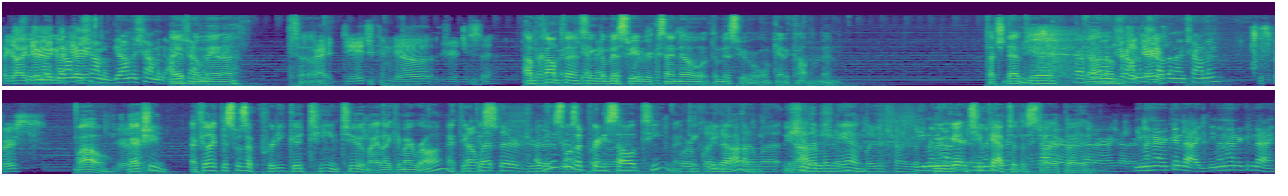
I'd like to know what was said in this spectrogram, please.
I got So, Gary. yeah, I get got on the shaman. Get on the shaman. On I have the no mana, so All right. DH can go. Druid, you stay. I'm Doesn't- complimenting the make that 40 Mistweaver because I know the Mistweaver won't get a compliment. Touch of death here. Sharpen Got on him. shaman. Gary. On shaman. Disperse. Wow. Yeah. actually, I feel like this was a pretty good team too. Am I like, am I wrong? I think Don't this. let their I think this was a pretty the way. solid team. I Or think we got don't him. let- We got him they're in the end. Plato's trying to go Demon We were getting two Demon capped Hunter. the start, her, but got her, I got her. Demon Hunter can die. Demon Hunter can die.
